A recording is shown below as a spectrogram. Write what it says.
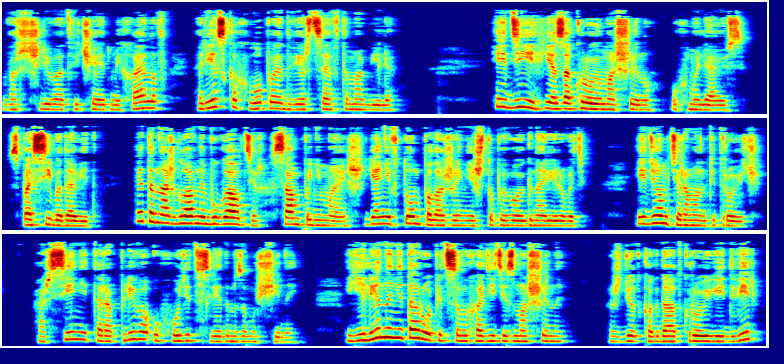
ворчливо отвечает Михайлов, резко хлопая дверцей автомобиля. «Иди, я закрою машину», – ухмыляюсь. «Спасибо, Давид. Это наш главный бухгалтер, сам понимаешь. Я не в том положении, чтобы его игнорировать. «Идемте, Роман Петрович». Арсений торопливо уходит следом за мужчиной. Елена не торопится выходить из машины. Ждет, когда открою ей дверь.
